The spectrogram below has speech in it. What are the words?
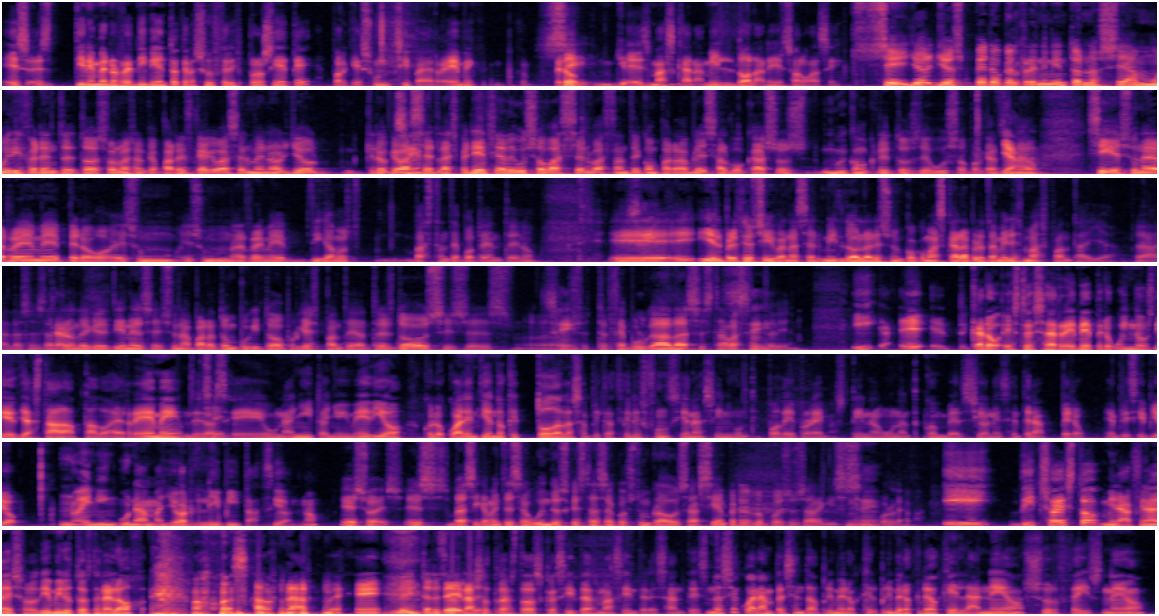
tiene menos rendimiento que la Surface Pro 7, porque es un chip ARM, pero es más cara, mil dólares o algo así. Sí, yo, yo espero que el rendimiento no sea muy diferente de todas formas, aunque parezca que va a ser menor, yo creo que va a ser, la experiencia de uso va a ser bastante comparable, salvo casos muy concretos de uso, porque al final, sí, es una ARM, pero es un, es un ARM, digamos, bastante potente, ¿no? Eh, y el precio sí, van a ser mil dólares, un poco más cara, pero también es más pantalla. la sensación de que tienes es un aparato un poquito, porque es pantalla 3.2, es, es, 13 pulgadas, está bastante bien. Y eh, claro, esto es ARM, pero Windows 10 ya está adaptado a ARM desde hace un añito, año y medio, con lo cual entiendo que todas las aplicaciones funcionan sin ningún tipo de problemas. Tienen alguna conversión, etcétera, pero en principio no hay ninguna mayor limitación, ¿no? Eso es. Es básicamente ese Windows que estás acostumbrado a usar siempre, lo puedes usar aquí sin ningún problema. Y dicho esto, mira, al final de eso, los 10 minutos de reloj, vamos a hablar de, de las otras dos cositas más interesantes. No sé cuál han presentado primero. Que primero creo que la Neo, Surface Neo,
